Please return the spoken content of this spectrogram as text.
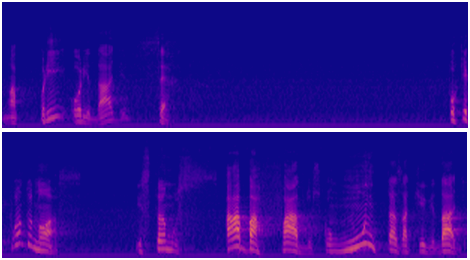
Uma prioridade certa. Porque quando nós estamos abafados com muitas atividades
